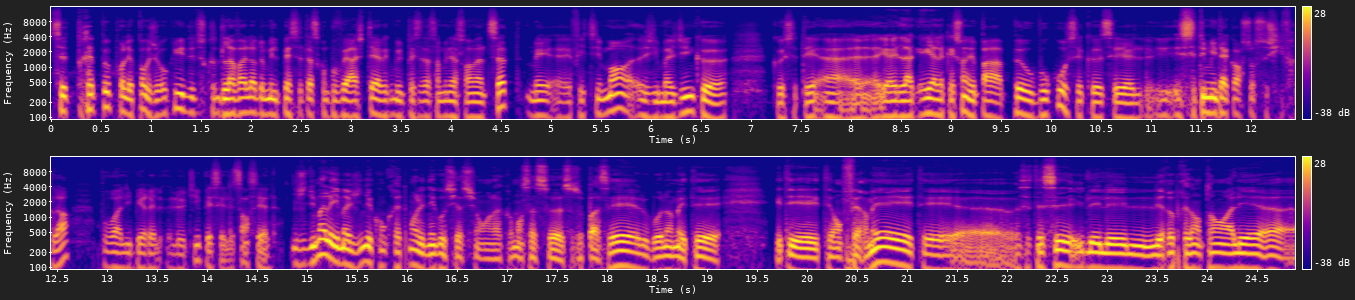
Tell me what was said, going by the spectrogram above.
C'est très peu pour l'époque. J'ai aucune idée de la valeur de 1000 pesetas qu'on pouvait acheter avec 1000 pesetas en 1927, mais euh, effectivement, j'imagine que que c'était. Euh, il y a la question n'est pas peu ou beaucoup, c'est que c'est c'était mis d'accord sur ce chiffre-là, pouvoir libérer le, le type et c'est l'essentiel. J'ai du mal à imaginer concrètement les négociations. Là, comment ça se, ça se passait Le bonhomme était était était, était enfermé, euh, c'était les, représentants allaient euh,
